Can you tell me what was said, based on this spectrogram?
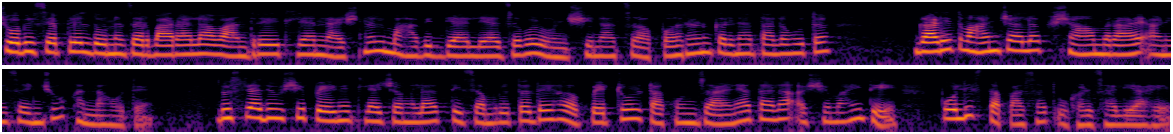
चोवीस एप्रिल दोन हजार बाराला वांद्रे इथल्या नॅशनल महाविद्यालयाजवळून शिनाचं अपहरण करण्यात आलं होतं. गाडीत वाहनचालक श्याम राय आणि संजीव खन्ना होते. दुसऱ्या दिवशी पेण इथल्या जंगलात तिचा मृतदेह पेट्रोल टाकून जाळण्यात आला अशी माहिती पोलीस तपासात उघड झाली आहे.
